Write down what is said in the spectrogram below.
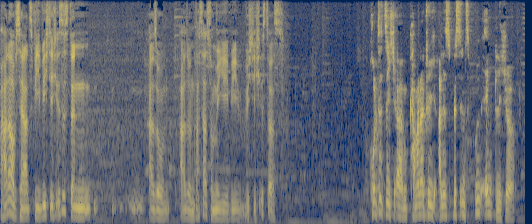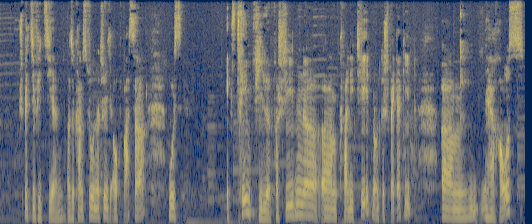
Hand aufs Herz, wie wichtig ist es denn, also, also ein Wassersommelier, wie wichtig ist das? Grundsätzlich ähm, kann man natürlich alles bis ins Unendliche spezifizieren. Also kannst du natürlich auch Wasser, wo es extrem viele verschiedene ähm, Qualitäten und Geschmäcker gibt, ähm, heraus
